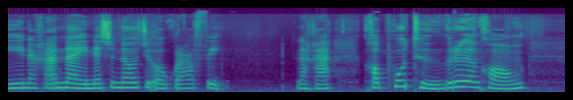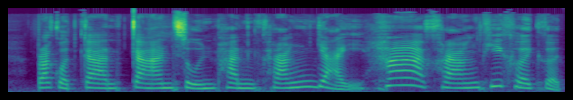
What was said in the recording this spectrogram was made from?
นี้นะคะใน National Geographic นะคะเขาพูดถึงเรื่องของ ปรากฏการณ์การสูญพันธุ์ครั้งใหญ่ 5 ครั้งที่เคยเกิด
